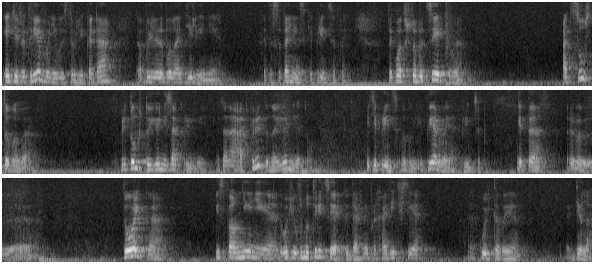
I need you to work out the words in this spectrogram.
Эти же требования выставили, когда были, было отделение. Это сатанинские принципы. Так вот, чтобы церковь отсутствовала, при том, что ее не закрыли. Вот она открыта, но ее нету. Эти принципы были. Первый принцип – это э, только исполнение, в общем, внутри церкви должны проходить все э, культовые дела.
